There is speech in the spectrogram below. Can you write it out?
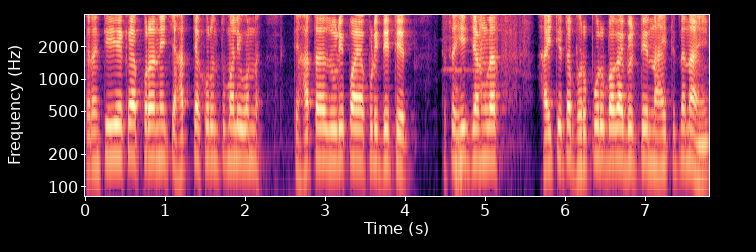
कारण ते एका प्राण्याची हत्या करून तुम्हाला वन ते हाताजोडी पायापुढे देतात. तसं ही जंगलात आहे तिथं भरपूर बघा भेटते नाही तिथं नाही.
